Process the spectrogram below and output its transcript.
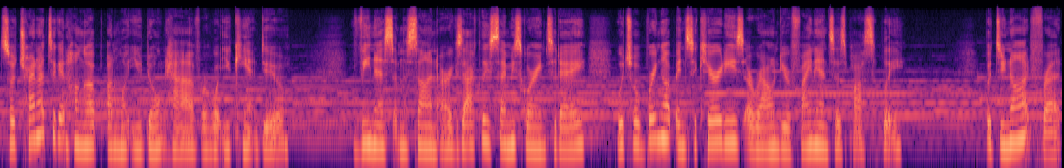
So try not to get hung up on what you don't have or what you can't do. Venus and the Sun are exactly semi squaring today, which will bring up insecurities around your finances, possibly. But do not fret,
